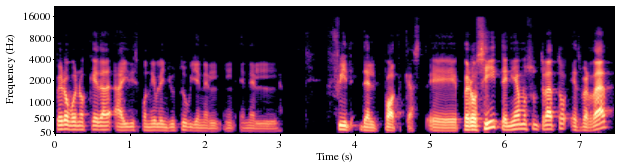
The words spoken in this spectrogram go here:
pero bueno, queda ahí disponible en YouTube y en el, en el feed del podcast. Eh, pero sí, teníamos un trato, es verdad.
